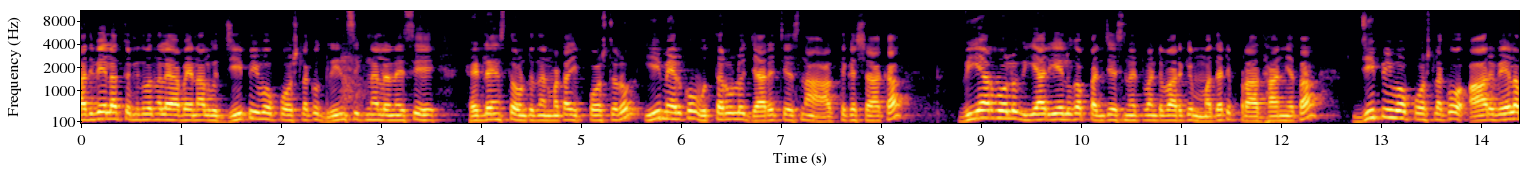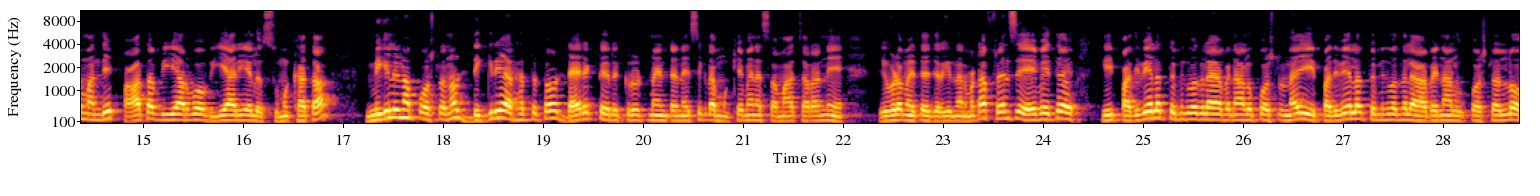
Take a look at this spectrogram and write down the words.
పదివేల తొమ్మిది వందల యాభై నాలుగు జీపీఓ పోస్టులకు గ్రీన్ సిగ్నల్ అనేసి హెడ్లైన్స్తో ఉంటుందన్నమాట ఈ పోస్టరు. ఈ మేరకు ఉత్తర్వులు జారీ చేసిన ఆర్థిక శాఖ విఆర్ఓలు విఆర్ఏలుగా పనిచేసినటువంటి వారికి మొదటి ప్రాధాన్యత జీపీఓ పోస్టులకు ఆరు వేల మంది పాత విఆర్ఓ విఆర్ఏలు సుముఖత మిగిలిన పోస్టులను డిగ్రీ అర్హతతో డైరెక్ట్ రిక్రూట్మెంట్ అనేసి ఇక్కడ ముఖ్యమైన సమాచారాన్ని ఇవ్వడం అయితే జరిగిందనమాట. ఫ్రెండ్స్ ఏవైతే ఈ పదివేల తొమ్మిది వందల యాభై నాలుగు పోస్టులు ఉన్నాయి ఈ పదివేల తొమ్మిది వందల యాభై నాలుగు పోస్టులలో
